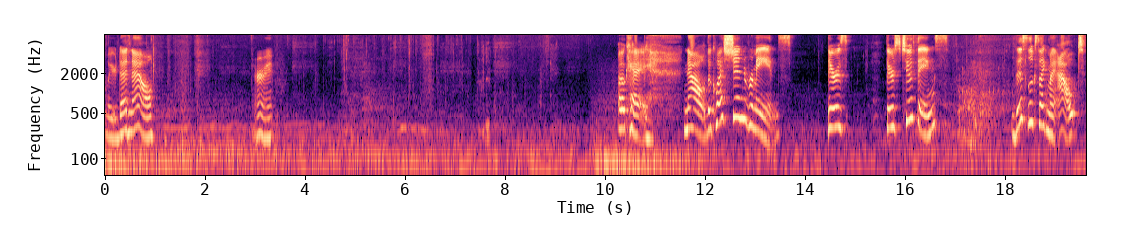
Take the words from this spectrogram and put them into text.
Well, you're dead now. Alright. Okay. Now, the question remains. There's there's two things. This looks like my out.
